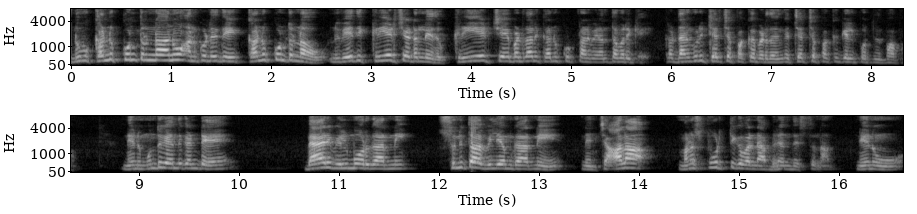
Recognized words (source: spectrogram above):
నువ్వు కనుక్కుంటున్నాను అనుకునేది కనుక్కుంటున్నావు. నువ్వేది క్రియేట్ చేయడం లేదు. క్రియేట్ చేయబడదాన్ని కనుక్కుంటున్నాను నేను అంతవరకే. దాని గురించి చర్చ పక్క పెడదాం. ఇంకా చర్చ పక్కకి వెళ్ళిపోతుంది పాపం. నేను ముందుగా ఎందుకంటే బ్యారీ విల్మోర్ గారిని సునీత విలియం గారిని నేను చాలా మనస్ఫూర్తిగా వారిని అభినందిస్తున్నాను. నేను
